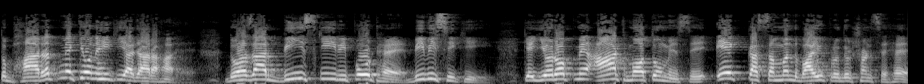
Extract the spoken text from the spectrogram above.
तो भारत में क्यों नहीं किया जा रहा है? 2020 की रिपोर्ट है, बीबीसी की, कि यूरोप में आठ मौतों में से एक का संबंध वायु प्रदूषण से है।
